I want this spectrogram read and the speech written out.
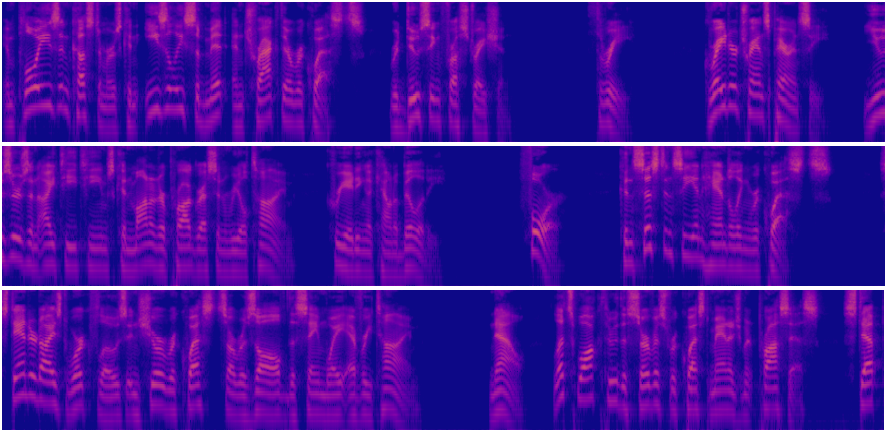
Employees and customers can easily submit and track their requests, reducing frustration. 3. Greater transparency. Users and IT teams can monitor progress in real time, creating accountability. 4. Consistency in handling requests. Standardized workflows ensure requests are resolved the same way every time. Now, let's walk through the service request management process. Step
